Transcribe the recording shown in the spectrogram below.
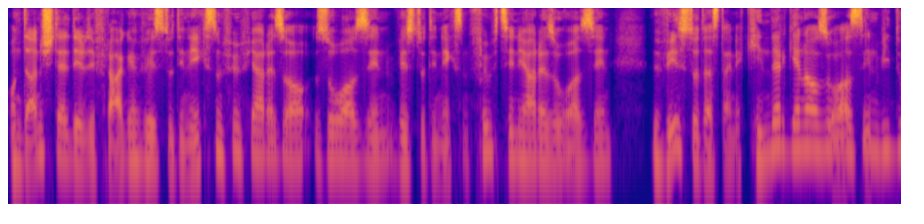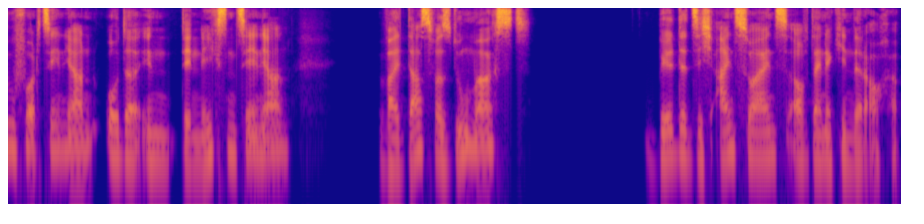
Und dann stell dir die Frage, willst du die nächsten fünf Jahre so, so aussehen? Willst du die nächsten 15 Jahre so aussehen? Willst du, dass deine Kinder genauso aussehen wie du vor zehn Jahren oder in den nächsten zehn Jahren? Weil das, was du machst, bildet sich eins zu eins auf deine Kinder auch ab.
